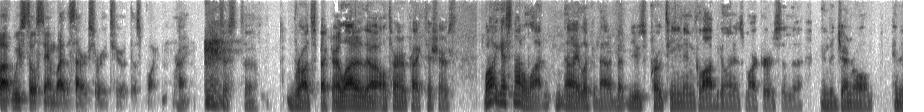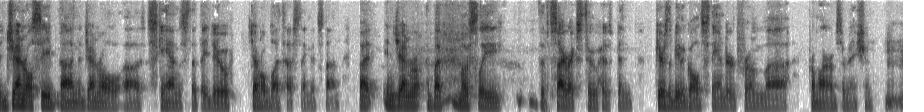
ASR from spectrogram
but we still stand by the Cyrex Array 2 at this point. Right. Just a broad spectrum. A lot of the alternative practitioners, well, I guess not a lot now I look about it, but use protein and globulin as markers in the in the general in the general seed uh, in the general uh, scans that they do, general blood testing that's done. But in general, but mostly the Cyrex 2 has been appears to be the gold standard from uh, from our observation. Mm-hmm.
